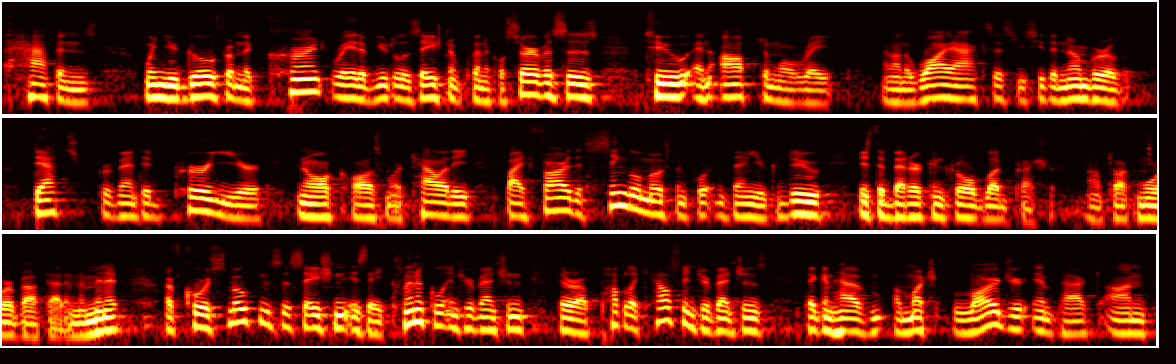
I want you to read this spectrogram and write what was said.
happens when you go from the current rate of utilization of clinical services to an optimal rate. And on the y-axis, you see the number of deaths prevented per year in all-cause mortality. By far the single most important thing you could do is to better control blood pressure. I'll talk more about that in a minute. Of course, smoking cessation is a clinical intervention. There are public health interventions that can have a much larger impact on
